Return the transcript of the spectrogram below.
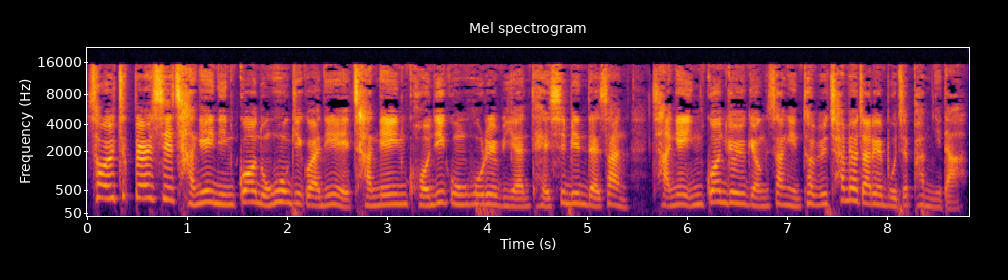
서울특별시 장애인 인권 옹호기관이 장애인 권익 옹호를 위한 대시민 대상 장애 인권 교육 영상 인터뷰 참여자를 모집합니다.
